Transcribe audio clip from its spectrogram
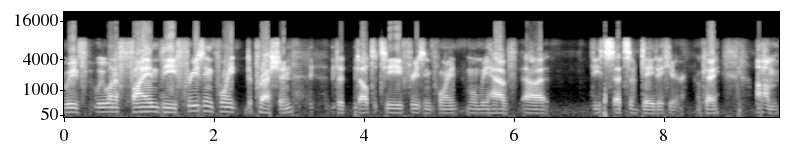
We've we want to find the freezing point depression, the delta T freezing point when we have uh, these sets of data here. Okay. Um,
